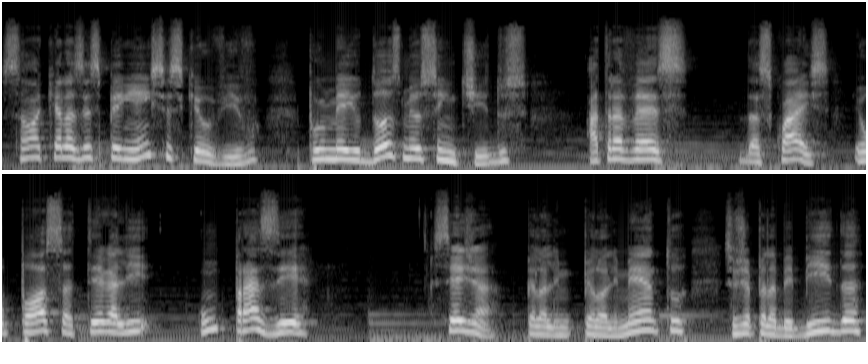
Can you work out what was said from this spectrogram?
são aquelas experiências que eu vivo por meio dos meus sentidos, através das quais eu possa ter ali um prazer, seja pela, pelo alimento, seja pela bebida,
